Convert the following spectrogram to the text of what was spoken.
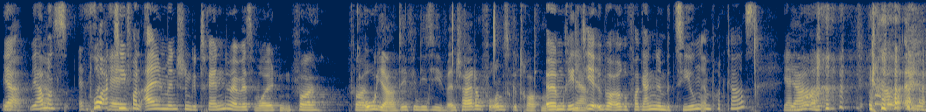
Ja, wir haben uns Es ist proaktiv okay. von allen Menschen getrennt, weil wir es wollten. Voll. Voll. Oh ja, definitiv. Entscheidung für uns getroffen. Ähm, redet Ja. ihr über eure vergangenen Beziehungen im Podcast? Ja, ja, nur.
